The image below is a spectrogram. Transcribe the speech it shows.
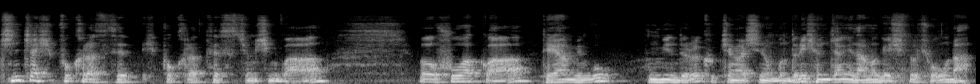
진짜 히포크라테스, 히포크라테스 정신과 어, 후학과 대한민국 국민들을 걱정하시는 분들이 현장에 남아 계시도 좋으나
